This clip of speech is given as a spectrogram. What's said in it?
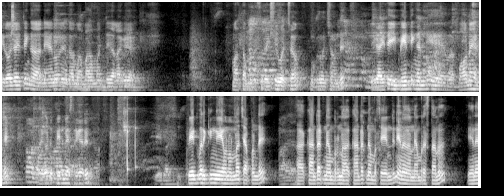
ఈరోజు అయితే ఇంకా నేను ఇంకా మా బామ్మద్ది అలాగే మా తమ్ముడు సురేష్ వచ్చాం ముగ్గురు వచ్చామండి. ఇక అయితే ఈ పెయింటింగ్ అన్నీ బాగున్నాయండి. అదిగోండి పెయింట్ మేస్త్రి గారు. పెయింట్ వర్కింగ్ ఏమైనా ఉన్నా చెప్పండి. ఆ కాంటాక్ట్ నెంబర్ నా కాంటాక్ట్ నెంబర్ చేయండి నేను నెంబర్ ఇస్తాను. నేను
